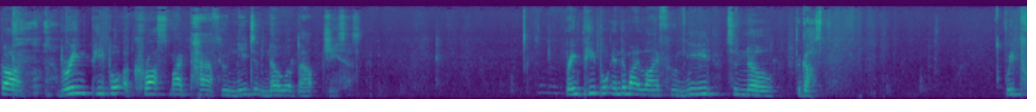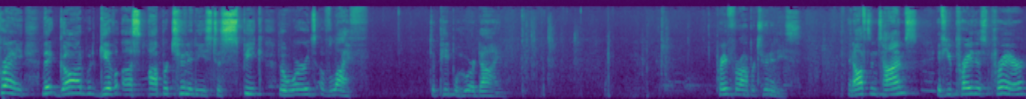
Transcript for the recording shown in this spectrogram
God, bring people across my path who need to know about Jesus. Bring people into my life who need to know the gospel. We pray that God would give us opportunities to speak the words of life to people who are dying. Pray for opportunities. And oftentimes, if you pray this prayer,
